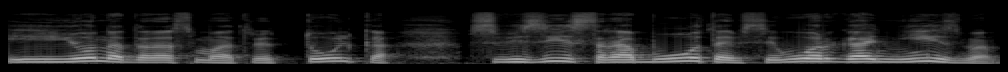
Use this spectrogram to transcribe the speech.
И ее надо рассматривать только в связи с работой всего организма.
